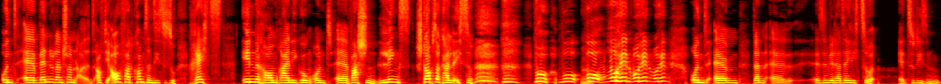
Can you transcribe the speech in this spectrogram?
Und äh, wenn du dann schon auf die Auffahrt kommst, dann siehst du so rechts Innenraumreinigung und äh, Waschen, links Staubsaughalle. Ich so, wo, wo, wo, wohin, wohin, wohin? Und ähm, dann äh, sind wir tatsächlich zu, äh, zu diesem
